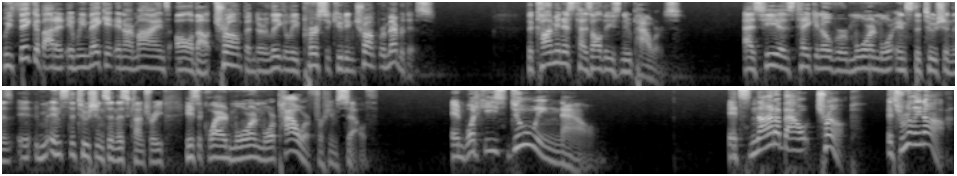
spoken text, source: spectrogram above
We think about it and we make it in our minds all about Trump and they're legally persecuting Trump. Remember this. The communist has all these new powers as he has taken over more and more institutions institutions in this country. He's acquired more and more power for himself. And what he's doing now, it's not about Trump. It's really not.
